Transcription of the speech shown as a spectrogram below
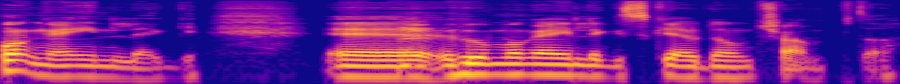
många inlägg. Mm. Hur många inlägg skrev du om Trump då?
